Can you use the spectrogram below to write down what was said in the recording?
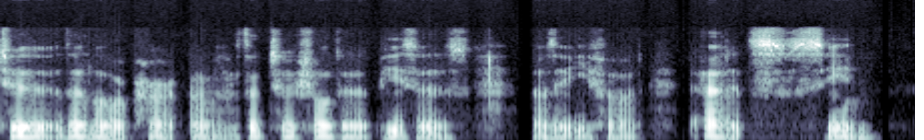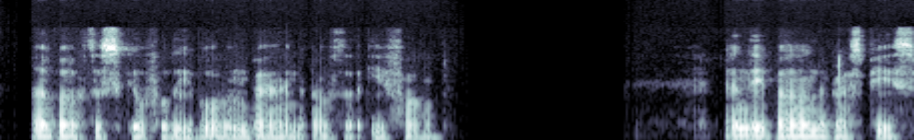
to the lower part of the two shoulder pieces of the ephod at its seam above the skillfully woven band of the ephod. And they bound the breastpiece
